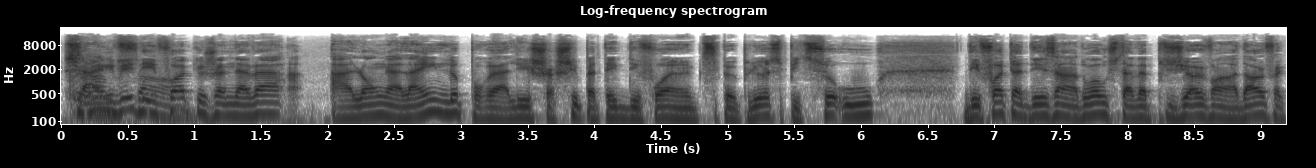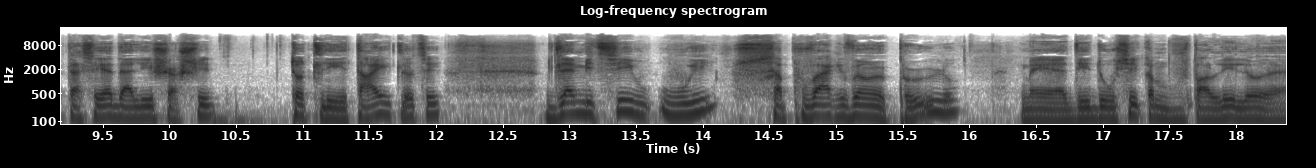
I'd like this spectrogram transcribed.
C'est arrivé des fois que je n'avais à, à longue haleine, là, pour aller chercher peut-être des fois un petit peu plus, puis tout ça, ou des fois, tu as des endroits où tu avais plusieurs vendeurs, fait que tu essayais d'aller chercher toutes les têtes, là, tu sais. De l'amitié, oui, ça pouvait arriver un peu, là. Mais euh, des dossiers comme vous parlez là, euh,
